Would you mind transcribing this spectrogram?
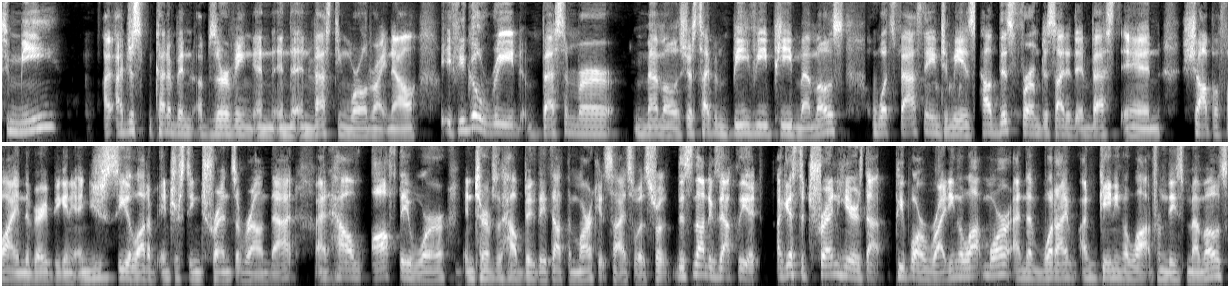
to me, I, have just kind of been observing in, in the investing world right now. If you go read Bessemer memos, just type in BVP memos. What's fascinating to me is how this firm decided to invest in Shopify in the very beginning. And you see a lot of interesting trends around that and how off they were in terms of how big they thought the market size was. So this is not exactly it. I guess the trend here is that people are writing a lot more. And then what I'm, I'm gaining a lot from these memos.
